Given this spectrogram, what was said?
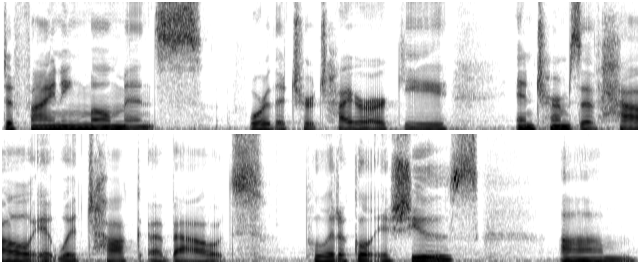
defining moments for the church hierarchy in terms of how it would talk about political issues. Um,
